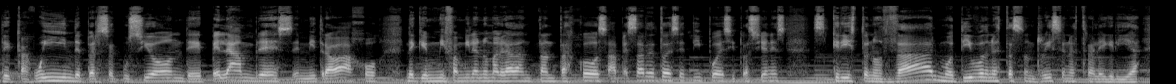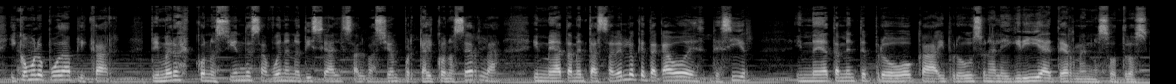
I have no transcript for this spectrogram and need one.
de cagüín, de persecución, de pelambres en mi trabajo, de que en mi familia no me agradan tantas cosas. A pesar de todo ese tipo de situaciones, Cristo nos da el motivo de nuestra sonrisa y nuestra alegría. ¿Y cómo lo puedo aplicar? Primero es conociendo esa buena noticia de salvación, porque al conocerla, inmediatamente, al saber lo que te acabo de decir, inmediatamente provoca y produce una alegría eterna en nosotros.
